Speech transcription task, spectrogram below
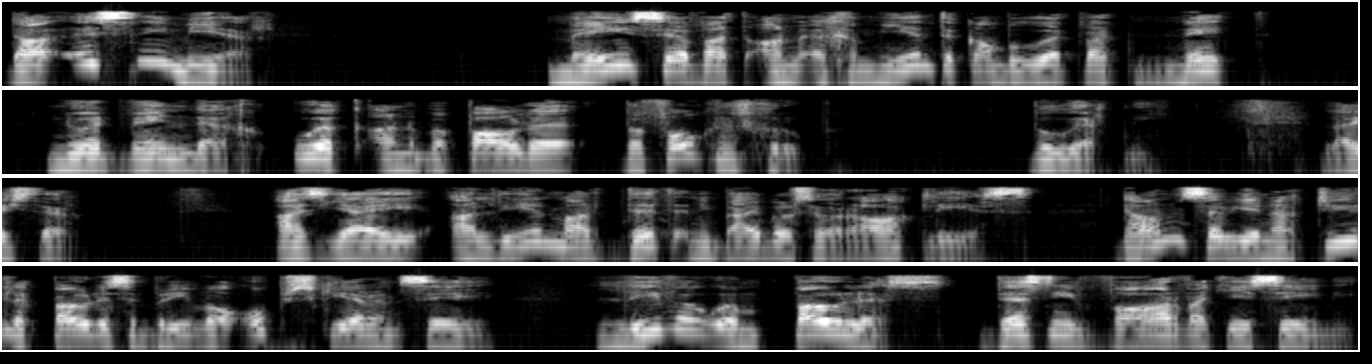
Daar is nie meer mense wat aan 'n gemeente kan behoort wat net noodwendig ook aan 'n bepaalde bevolkingsgroep behoort nie. Luister, as jy alleen maar dit in die Bybel sou raak lees, dan sou jy natuurlik Paulus se briewe opskeer en sê Liewe oom Paulus, dis nie waar wat jy sê nie.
